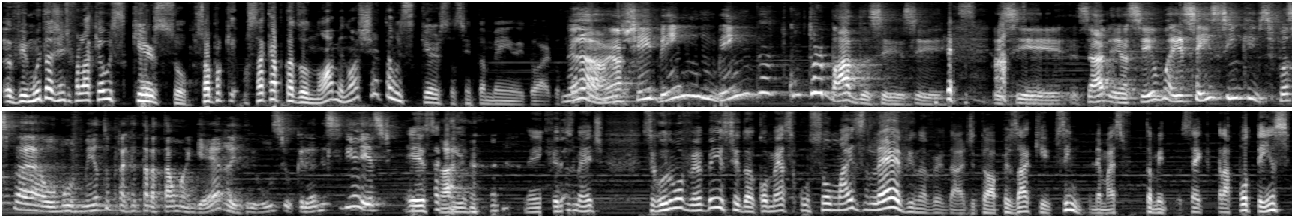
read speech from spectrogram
Eu vi muita gente falar que é o esquerço. Só porque. Sabe que é por causa do nome? Não achei tão esquerço assim também, Eduardo. Não, eu achei bem, bem conturbado esse. esse, esse sabe? Assim, uma, esse aí sim que se fosse para o movimento para retratar uma guerra entre Rússia e Ucrânia, seria este. Esse aqui. Ah. Infelizmente. Segundo movimento, bem isso, começa com um som mais leve, na verdade. Então, apesar que, sim, ele é mais também segue aquela potência,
